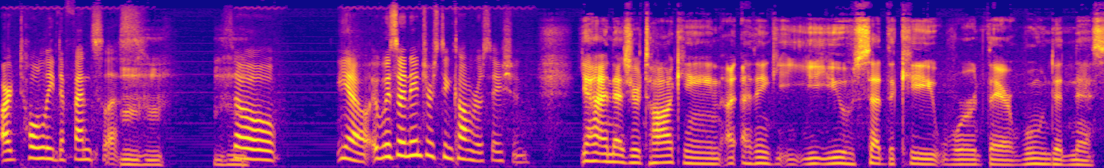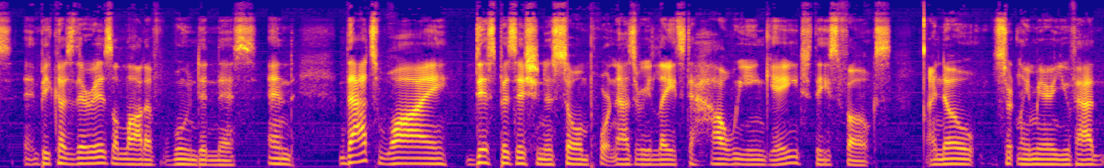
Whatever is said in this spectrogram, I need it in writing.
are totally defenseless. Mm-hmm. Mm-hmm. So, you know, it was an interesting conversation. Yeah, and as you're talking, I, I think y- you said the key word there woundedness, because there is a lot of woundedness. And that's why disposition is so important as it relates to how we engage these folks. I know, certainly, Mary, you've had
